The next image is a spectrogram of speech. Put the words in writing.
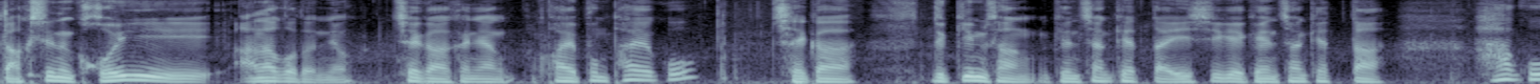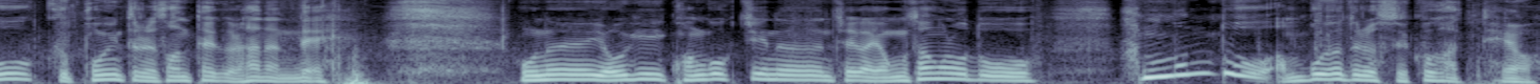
낚시는 거의 안 하거든요. 제가 그냥 발품 팔고 제가 느낌상 괜찮겠다 이 시기에 괜찮겠다 하고 그 포인트를 선택을 하는데 오늘 여기 광곡지는 제가 영상으로도 한 번도 안 보여드렸을 것 같아요.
